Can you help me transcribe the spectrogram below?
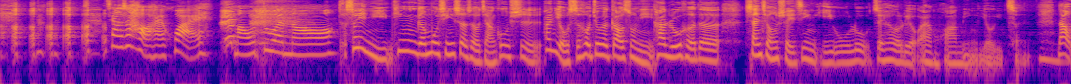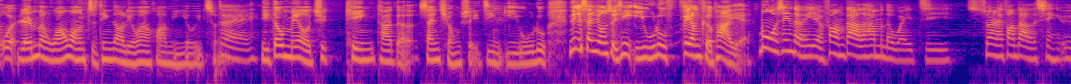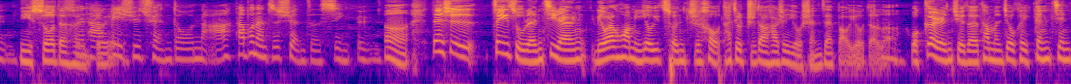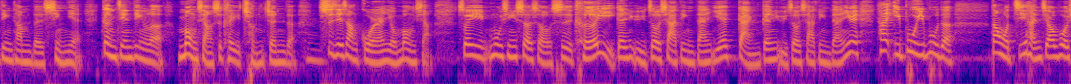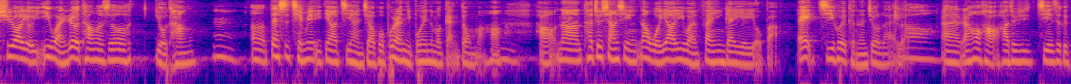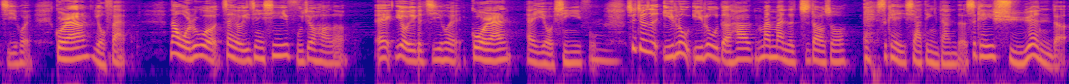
这样是好还坏？矛盾哦。所以你听一个木星射手讲故事，他有时候就会告诉你他如何的山穷水尽疑无路，最后柳暗花明又一村。嗯、那我人们往往只听到柳暗花明又一村，对，你都没有去听他的山穷水尽疑无路。那个山穷水尽疑无路非常可怕耶。木星等于也放大了他们的危机。虽然放大了幸运，你说的很对，所以他必须全都拿，他不能只选择幸运。嗯，但是这一组人既然柳暗花明又一村之后，他就知道他是有神在保佑的了。嗯、我个人觉得他们就可以更坚定他们的信念，更坚定了梦想是可以成真的。嗯、世界上果然有梦想，所以木星射手是可以跟宇宙下订单，也敢跟宇宙下订单，因为他一步一步的。当我饥寒交迫，需要有一碗热汤的时候。有汤，嗯。嗯，但是前面一定要饥寒交迫，不然你不会那么感动嘛，哈。嗯、好，那他就相信，那我要一碗饭应该也有吧？哎，机会可能就来了，哦、呃，然后好，他就去接这个机会，果然有饭。那我如果再有一件新衣服就好了，哎，又有一个机会，果然哎有新衣服，嗯、所以就是一路一路的，他慢慢的知道说，哎，是可以下订单的，是可以许愿的。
